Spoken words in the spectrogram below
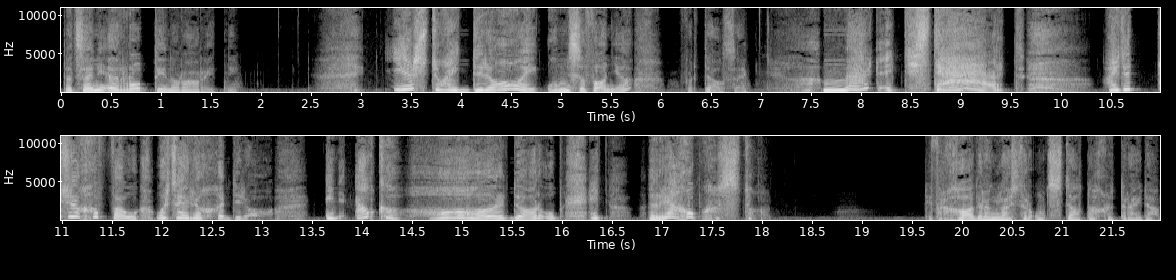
dat sy nie 'n rot teenoor haar het nie. Eers toe hy draai om Sofia, vertel sy. Merk ek die staart. Hy het dit teruggevou oor sy rug gedra en elke haar daarop het regop gestaan. Die vergadering luister ontstel na Gertruida.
